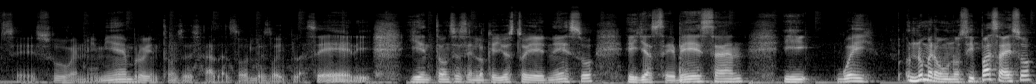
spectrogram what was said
se sube en mi miembro, y entonces a las dos les doy placer, y, y entonces en lo que yo estoy en eso, ellas se besan, y, güey, número uno, si pasa eso,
